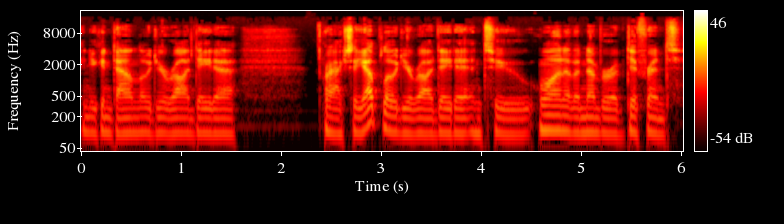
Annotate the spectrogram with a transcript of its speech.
and you can download your raw data or actually upload your raw data into one of a number of different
